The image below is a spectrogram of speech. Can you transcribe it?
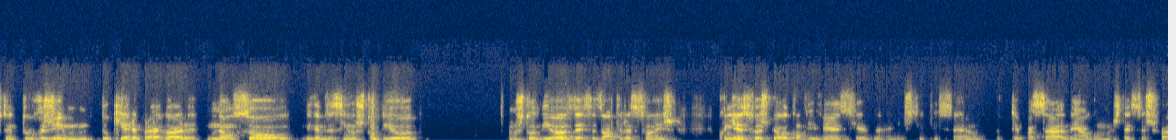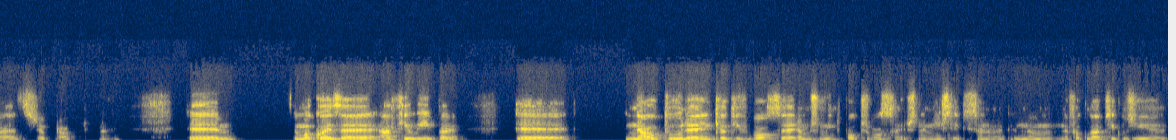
Portanto, do regime do que era para agora. Não sou, digamos assim, um estudioso, um estudioso dessas alterações, conheço-as pela convivência da instituição, por ter passado em algumas dessas fases eu próprio. É? Ehm, uma coisa à Filipa, eh, na altura em que eu tive bolsa, éramos muito poucos bolseiros na minha instituição, na Faculdade de Psicologia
